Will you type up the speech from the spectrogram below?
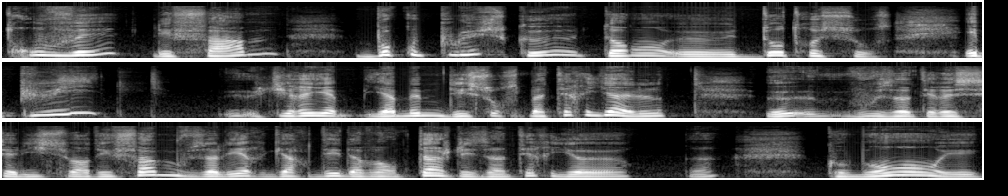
trouver les femmes beaucoup plus que dans d'autres sources. Et puis, je dirais, il y, a même des sources matérielles. vous vous intéressez à l'histoire des femmes, vous allez regarder davantage des intérieurs. Hein. Comment est,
